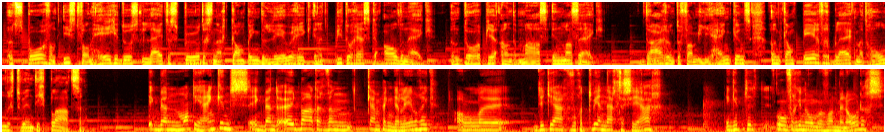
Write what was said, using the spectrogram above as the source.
Het spoor van East van Hegen dus leidt de speurders naar camping De Leeuwerik in het pittoreske Aldenijk, een dorpje aan de Maas in Mazeik. Daar runt de familie Henkens een kampeerverblijf met 120 plaatsen. Ik ben Matty Henkens. Ik ben de uitbater van Camping de Leeuwerik. Al uh, dit jaar voor het 32e jaar. Ik heb dit overgenomen van mijn ouders.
